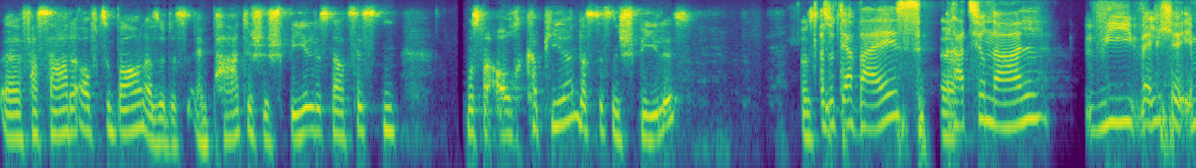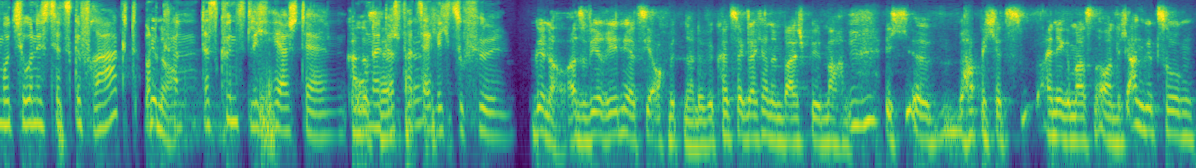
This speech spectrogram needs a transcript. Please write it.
äh, Fassade aufzubauen, also das empathische Spiel des Narzissten, muss man auch kapieren, dass das ein Spiel ist. Also der weiß äh, rational, wie, welche Emotion ist jetzt gefragt und genau. kann das künstlich herstellen, kann ohne das, herstellen. das, tatsächlich zu fühlen. Genau, also wir reden jetzt hier auch miteinander. Wir können es ja gleich an einem Beispiel machen. Mhm. Ich äh, habe mich jetzt einigermaßen ordentlich angezogen,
